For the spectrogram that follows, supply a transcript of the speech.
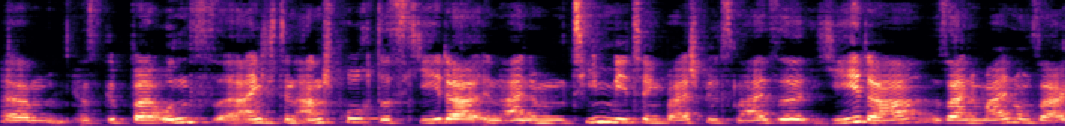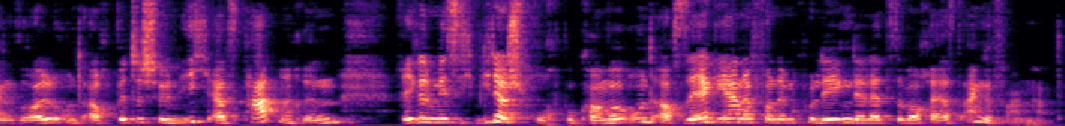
ähm, es gibt bei uns äh, eigentlich den Anspruch, dass jeder in einem Teammeeting beispielsweise jeder seine Meinung sagen soll und auch bitteschön ich als Partnerin regelmäßig Widerspruch bekomme und auch sehr gerne von dem Kollegen, der letzte Woche erst angefangen hat.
